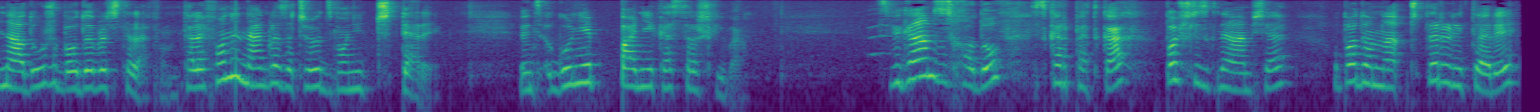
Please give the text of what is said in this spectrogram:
na dół, żeby odebrać telefon. Telefony nagle zaczęły dzwonić cztery. Więc ogólnie panika straszliwa. Zbiegałam ze schodów w skarpetkach, poślizgnęłam się, upadłam na cztery litery,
